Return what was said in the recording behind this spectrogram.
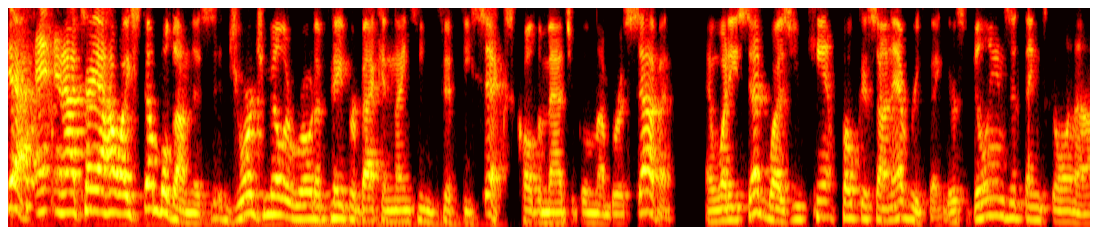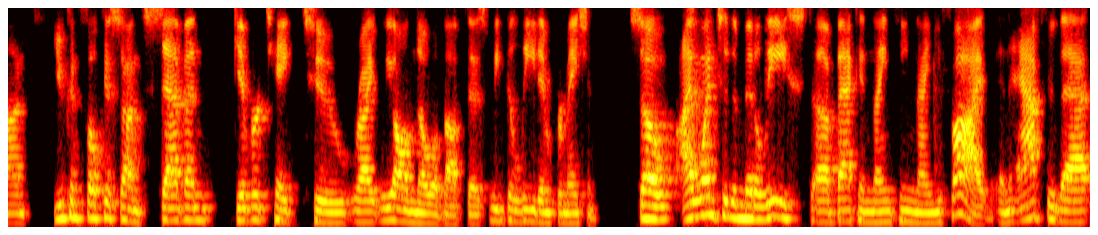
Yeah, and, and I'll tell you how I stumbled on this. George Miller wrote a paper back in 1956 called The Magical Number of Seven. And what he said was, you can't focus on everything. There's billions of things going on. You can focus on seven, give or take two, right? We all know about this. We delete information. So I went to the Middle East uh, back in 1995. And after that,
